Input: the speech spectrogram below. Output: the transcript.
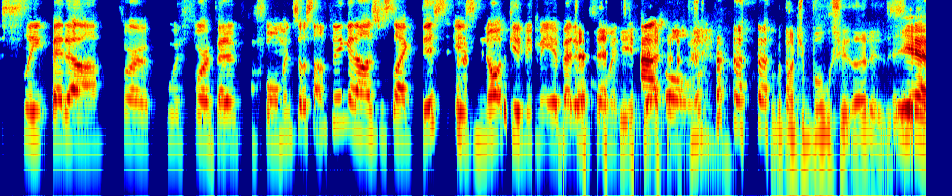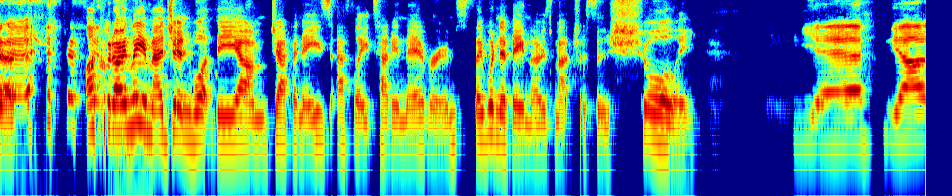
sleep better for with for a better performance or something. And i was just like this is not giving me a better performance yeah. at all. What a bunch of bullshit that is. Yeah, yeah. i could only imagine what the um, japanese athletes had in their rooms. They wouldn't have been those mattresses surely. Yeah. Yeah.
